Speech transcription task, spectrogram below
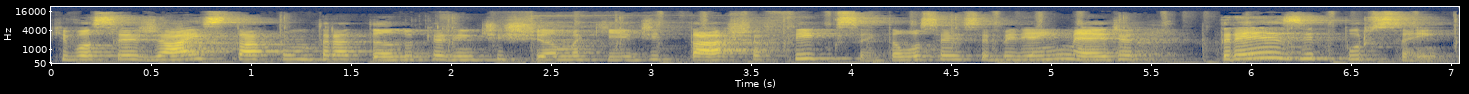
que você já está contratando, que a gente chama aqui de taxa fixa. Então, você receberia em média 13%.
